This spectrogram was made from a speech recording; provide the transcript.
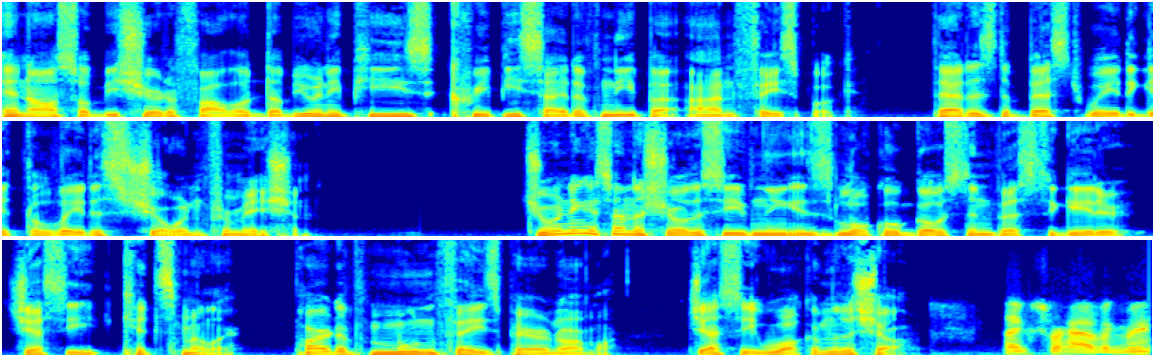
And also be sure to follow WNEP's creepy side of NEPA on Facebook. That is the best way to get the latest show information. Joining us on the show this evening is local ghost investigator Jessie Kitzmiller, part of Moon Phase Paranormal. Jessie, welcome to the show. Thanks for having me.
